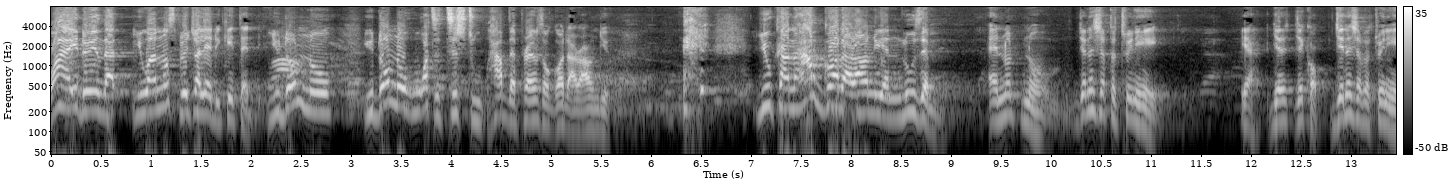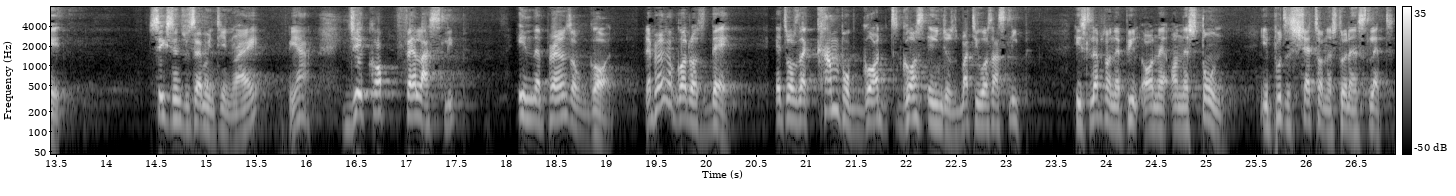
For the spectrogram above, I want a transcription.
Why are you doing that? You are not spiritually educated. You don't know, you don't know what it is to have the presence of God around you. you can have God around you and lose him and not know. Genesis chapter 28. Yeah, Jacob. Genesis chapter 28. 16 to 17, right? Yeah. Jacob fell asleep in the presence of God. The presence of God was there. It was the camp of God, God's angels, but he was asleep. He slept on a, pill, on a, on a stone. He put his shirt on a stone and slept.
